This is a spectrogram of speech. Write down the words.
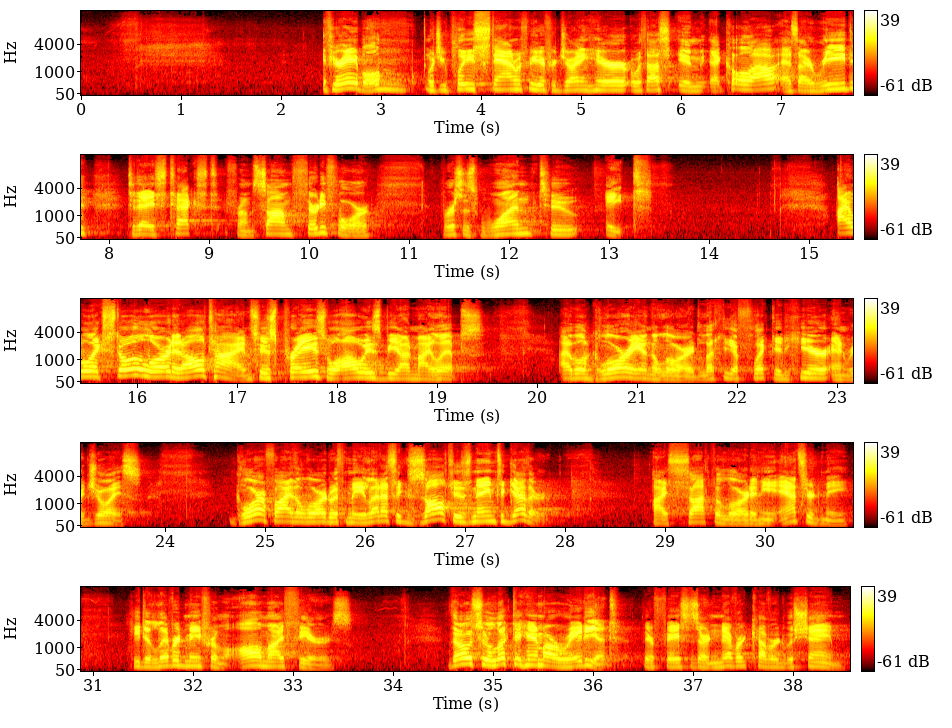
If you're able, would you please stand with me if you're joining here with us in, at Ko'olau as I read today's text from Psalm 34, verses 1 to 8. I will extol the Lord at all times, his praise will always be on my lips. I will glory in the Lord. Let the afflicted hear and rejoice. Glorify the Lord with me. Let us exalt his name together. I sought the Lord, and he answered me. He delivered me from all my fears. Those who look to him are radiant, their faces are never covered with shame.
